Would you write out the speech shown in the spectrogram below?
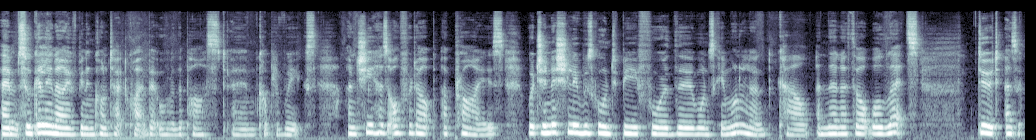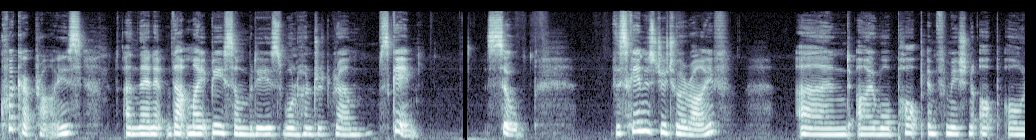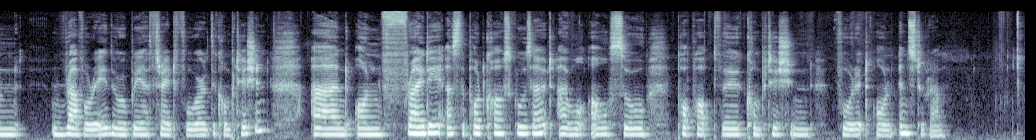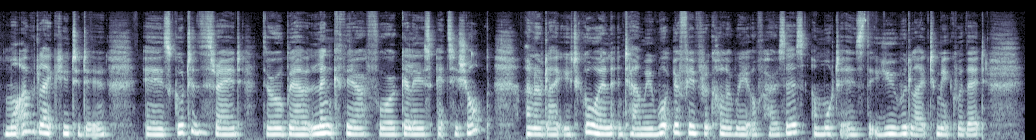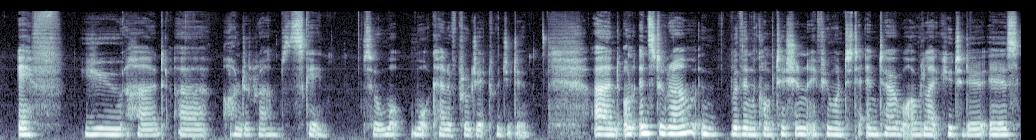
Um, so Gilly and I have been in contact quite a bit over the past um, couple of weeks, and she has offered up a prize, which initially was going to be for the One Skein Wonderland Cal, and then I thought, well, let's do it as a quicker prize, and then it, that might be somebody's 100 gram skein. So the skein is due to arrive and I will pop information up on Ravelry. There will be a thread for the competition. And on Friday, as the podcast goes out, I will also pop up the competition for it on Instagram. And what I would like you to do is go to the thread. There will be a link there for Gilly's Etsy shop, and I'd like you to go in and tell me what your favourite colourway of hers is and what it is that you would like to make with it if you had a 100 grams skein. So, what, what kind of project would you do? And on Instagram, within the competition, if you wanted to enter, what I would like you to do is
